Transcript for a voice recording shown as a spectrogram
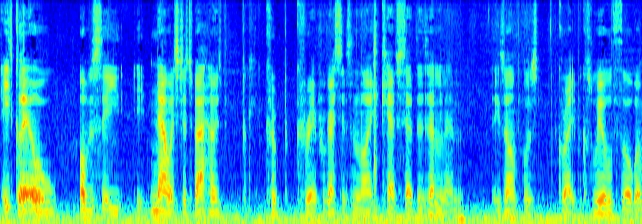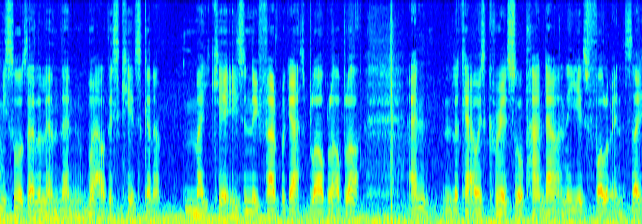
he's got it all. Obviously, now it's just about how his career progresses. And like Kev said, the Zelalem example was great because we all thought when we saw Zelalem then, wow, this kid's going to make it. He's a new Fabregas, blah blah blah. And look at how his career sort of panned out in the years following. So,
